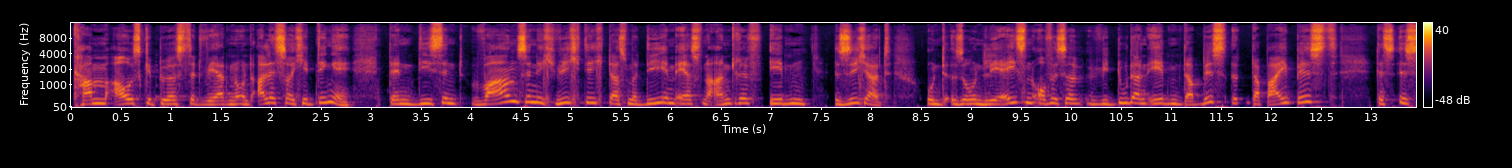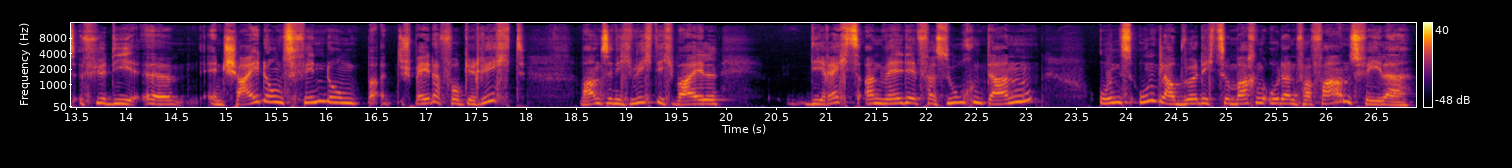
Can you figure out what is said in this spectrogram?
Kamm ausgebürstet werden und alles solche Dinge. Denn die sind wahnsinnig wichtig, dass man die im ersten Angriff eben sichert. Und so ein Liaison Officer, wie du dann eben da bist, dabei bist, das ist für die äh, Entscheidungsfindung später vor Gericht wahnsinnig wichtig, weil die Rechtsanwälte versuchen dann, uns unglaubwürdig zu machen oder einen Verfahrensfehler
